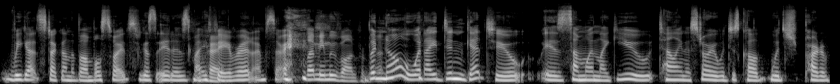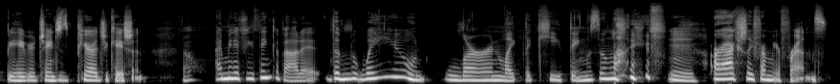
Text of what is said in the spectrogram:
we got stuck on the Bumble swipes because it is my Okay. favorite. I'm sorry. Let me move on from But that. no, what I didn't get to is someone like you telling a story, which is called, which part of behavior change is peer education. Oh. I mean, if you think about it, the way you learn like the key things in life are actually from your friends,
